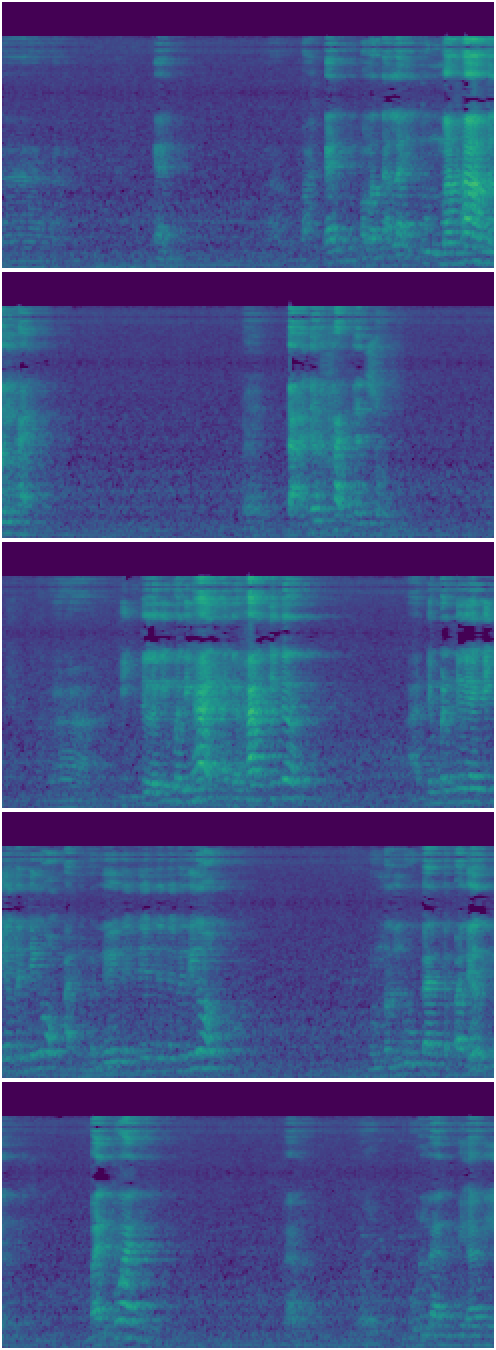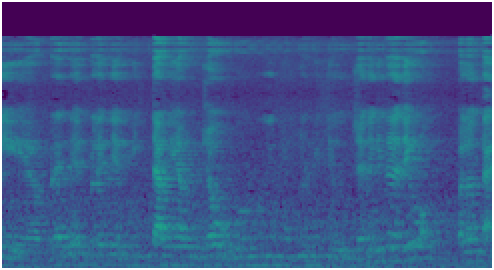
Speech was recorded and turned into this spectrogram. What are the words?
Ha, kan? Bahkan Allah Ta'ala itu maha melihat. Eh, tak ada had langsung kita ni melihat ada had kita ada benda yang kita boleh tengok ada benda yang kita tidak boleh tengok memerlukan kepada bantuan. Ha, bulan ni planet-planet bintang yang jauh beribu kilometer macam mana kita nak tengok? Kalau tak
